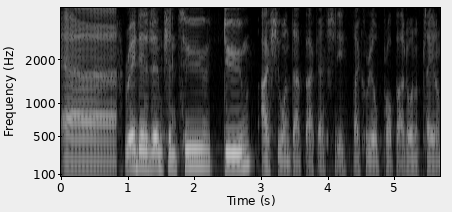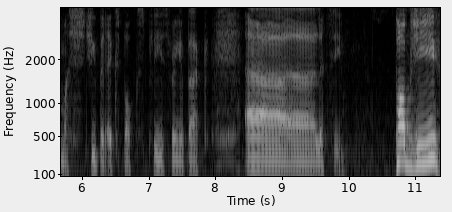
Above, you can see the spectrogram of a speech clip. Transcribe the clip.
Uh, Red Dead Redemption 2, Doom. I actually want that back, actually. Like, real proper. I don't want to play it on my stupid Xbox. Please bring it back. Uh, let's see. PUBG.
